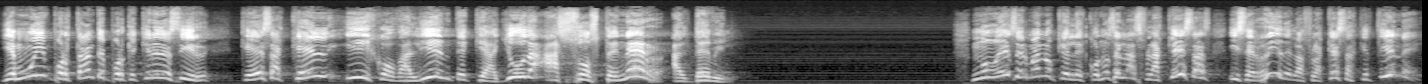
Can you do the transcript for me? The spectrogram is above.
Y es muy importante porque quiere decir que es aquel hijo valiente que ayuda a sostener al débil. No es, hermano, que le conocen las flaquezas y se ríe de las flaquezas que tiene.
